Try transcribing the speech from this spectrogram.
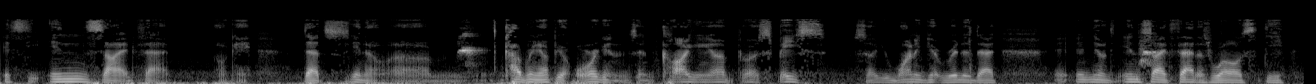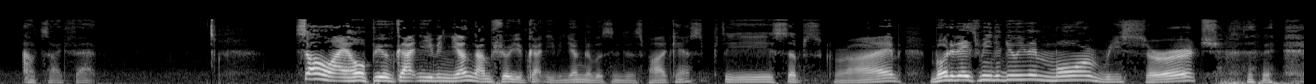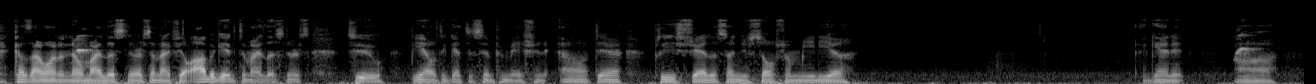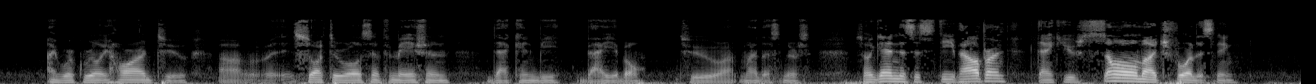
it's the inside fat. Okay. That's, you know, um, covering up your organs and clogging up uh, space. So you want to get rid of that, you know, the inside fat as well as the outside fat. So I hope you've gotten even younger. I'm sure you've gotten even younger listening to this podcast. Please subscribe. Motivates me to do even more research because I want to know my listeners and I feel obligated to my listeners to be able to get this information out there. Please share this on your social media. Again, it. Uh, I work really hard to uh, sort through all this information that can be valuable to uh, my listeners. So, again, this is Steve Halpern. Thank you so much for listening.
